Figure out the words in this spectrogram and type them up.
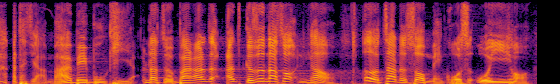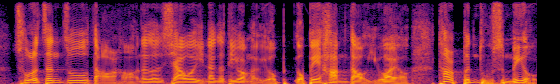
啊，大家买杯不起啊，那怎么办啊？啊，可是那时候你看哦，二战的时候，美国是唯一哈，除了珍珠岛哈那个夏威夷那个地方有有被夯到以外哦，它的本土是没有。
